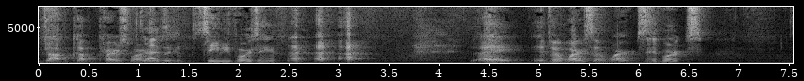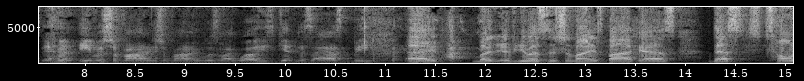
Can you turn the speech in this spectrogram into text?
drop a couple curse words. Exactly. TV 14. Hey, if it works, it works. It works. Even Schiavone, Schiavone was like, "Well, he's getting his ass beat." Hey, but if you listen to Schiavone's podcast, that's Tony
